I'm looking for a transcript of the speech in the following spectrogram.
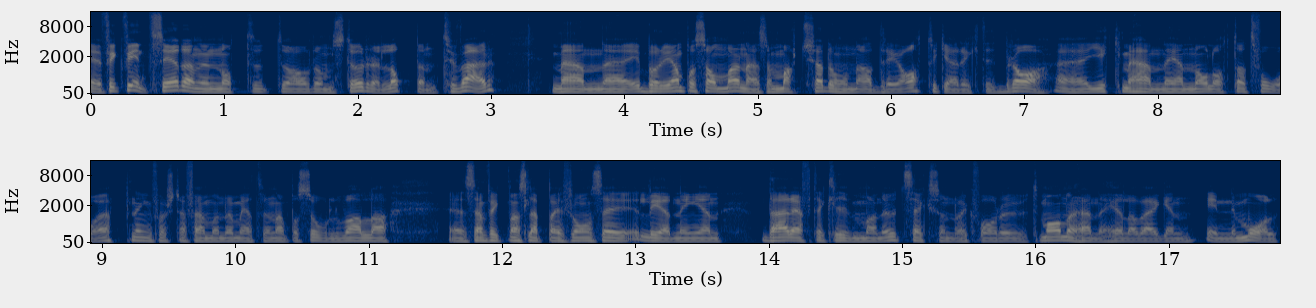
Eh, fick vi inte se den i något av de större loppen, tyvärr. Men eh, i början på sommaren här så matchade hon Adriatica riktigt bra. Eh, gick med henne i en 08.2 öppning första 500 metrarna på Solvalla. Sen fick man släppa ifrån sig ledningen. Därefter kliver man ut 600 kvar och utmanar henne hela vägen in i mål.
